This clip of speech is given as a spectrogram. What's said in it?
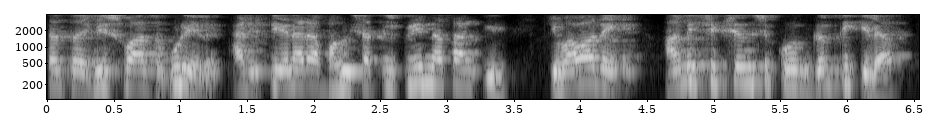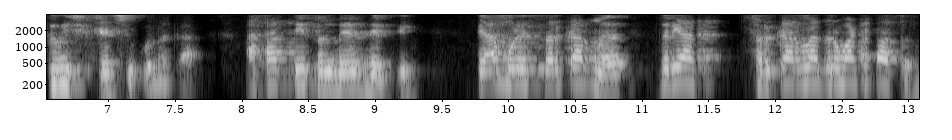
त्यांचा विश्वास उडेल आणि ते येणाऱ्या भविष्यातील पिढींना सांगतील की बाबा रे आम्ही शिक्षण शिकून गलती केल्या तुम्ही शिक्षण शिकू नका. असा ते संदेश देतील. त्यामुळे सरकारनं जर या सरकारला जर वाटत असेल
